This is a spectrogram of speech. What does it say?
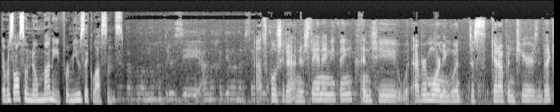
There was also no money for music lessons. At school, she didn't understand anything, and she every morning would just get up in tears and be like,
